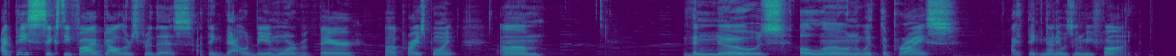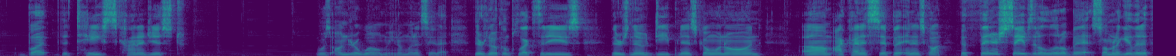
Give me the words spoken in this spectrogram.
I'd pay $65 for this. I think that would be a more of a fair uh, price point. Um, the nose alone with the price, I think 90 was going to be fine. But the taste kind of just was underwhelming. I'm going to say that. There's no complexities, there's no deepness going on. Um, I kind of sip it and it's gone. The finish saves it a little bit, so I'm going to give it a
